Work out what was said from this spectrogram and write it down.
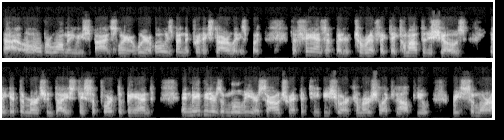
uh, overwhelming response. We're we have always been the critics' darlings, but the fans have been terrific. They come out to the shows, they get the merchandise, they support the band, and maybe there's a movie or soundtrack, a TV show or commercial that can help you reach some more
